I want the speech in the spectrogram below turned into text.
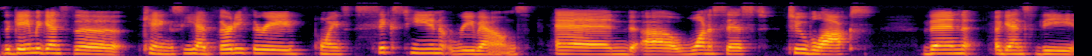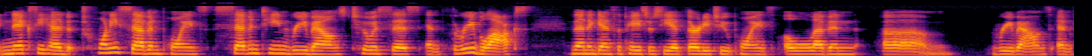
the game against the Kings. He had 33 points, 16 rebounds, and uh, one assist, two blocks. Then against the Knicks, he had 27 points, 17 rebounds, two assists, and three blocks. Then against the Pacers, he had 32 points, 11 um, rebounds, and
